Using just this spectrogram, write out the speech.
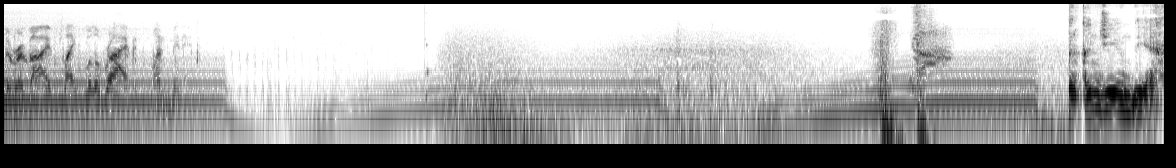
The revived flight will arrive in one minute. Akıncıyım diye.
